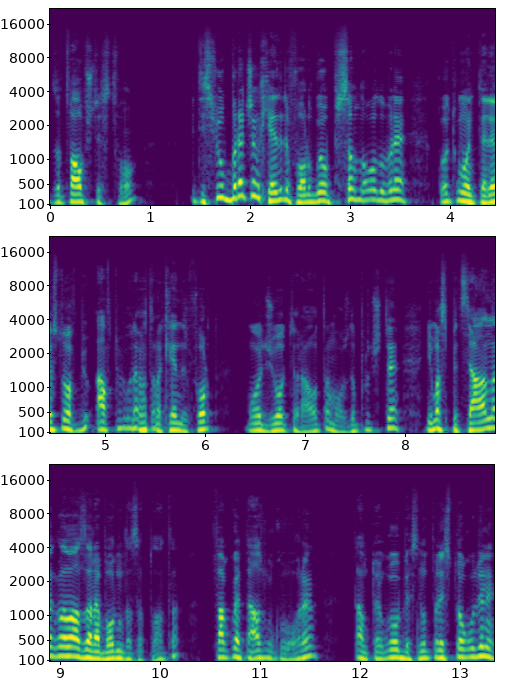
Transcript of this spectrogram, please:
за това общество. И ти си обречен. Хенри Форд го е описал много добре, който му е интересно в би- автобиографията на Хенри Форд. Моят живот и работа, може да прочете. Има специална глава за работната заплата. Това, което аз го говоря, там той го е обяснил през 100 години.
